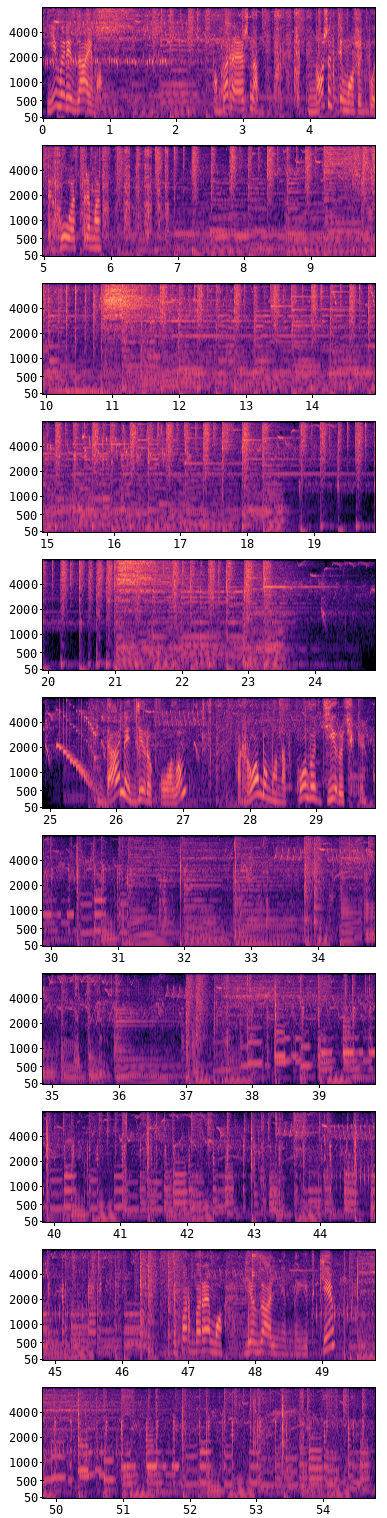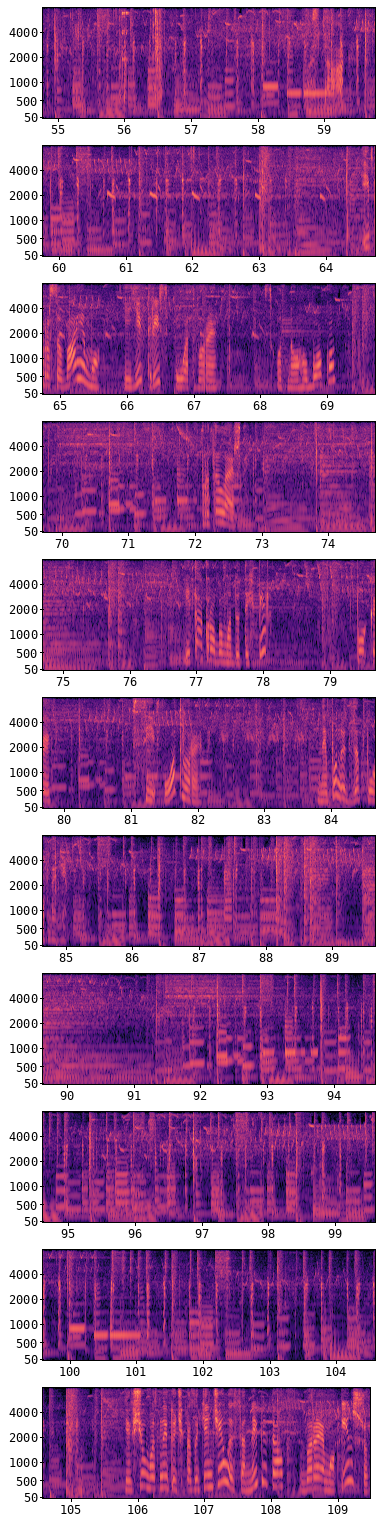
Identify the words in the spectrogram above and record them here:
І вирізаємо. Обережно. Ножиці можуть бути гострими. Далі діроколом робимо навколо дірочки. Тепер беремо в'язальні нитки. Просуваємо її крізь отвори з одного боку в протилежний. І так робимо до тих пір, поки всі отвори не будуть заповнені. Якщо у вас ниточка закінчилася, не біда. Беремо іншу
